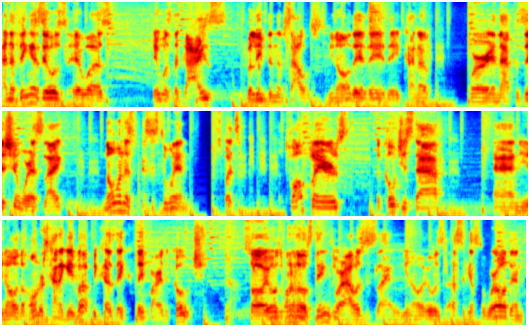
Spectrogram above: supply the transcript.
And the thing is, it was it was it was the guys believed in themselves. You know, they they they kind of were in that position where it's like no one expects us to win. So it's 12 players, the coaching staff, and you know the owners kind of gave up because they they fired the coach. So it was one of those things where I was just like, you know, it was us against the world, and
